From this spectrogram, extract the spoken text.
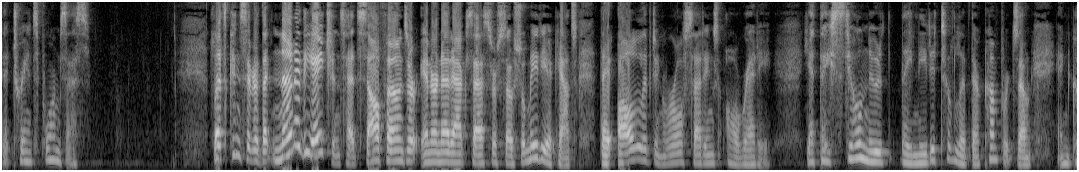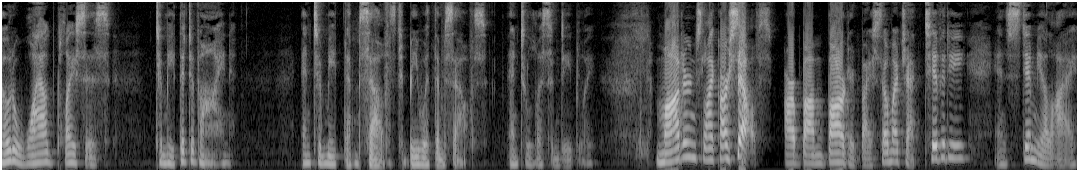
that transforms us. Let's consider that none of the ancients had cell phones or internet access or social media accounts. They all lived in rural settings already. Yet they still knew they needed to live their comfort zone and go to wild places to meet the divine and to meet themselves, to be with themselves, and to listen deeply. Moderns like ourselves are bombarded by so much activity and stimuli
